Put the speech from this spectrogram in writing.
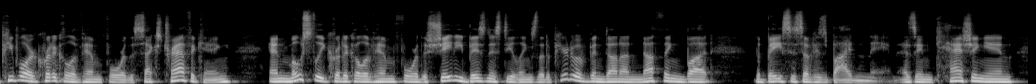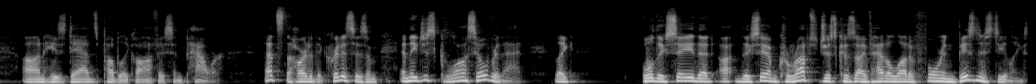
People are critical of him for the sex trafficking and mostly critical of him for the shady business dealings that appear to have been done on nothing but the basis of his Biden name, as in cashing in on his dad's public office and power. That's the heart of the criticism, and they just gloss over that. Like, well, they say that uh, they say I'm corrupt just because I've had a lot of foreign business dealings.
